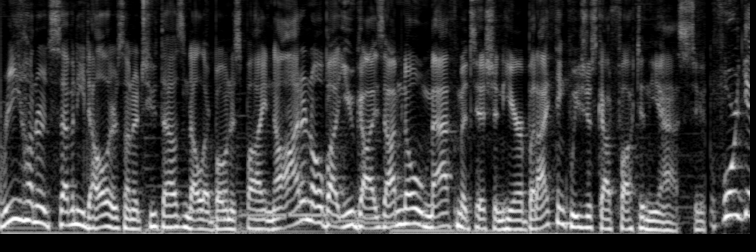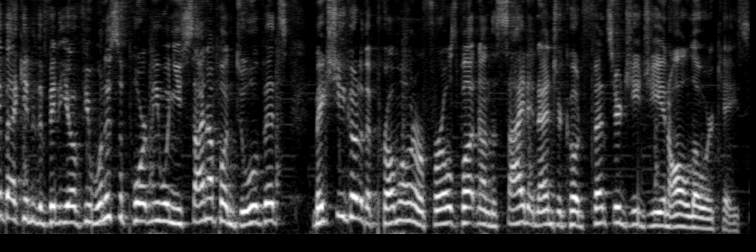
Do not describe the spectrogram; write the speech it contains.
$370 on a $2,000 bonus buy. Now, I don't know about you guys. I'm no mathematician here, but I think we just got fucked in the ass, dude. Before we get back into the video, if you want to support me when you sign up on Duelbits, make sure you go to the promo and referrals button on the side and enter code FencerGG in all lowercase.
